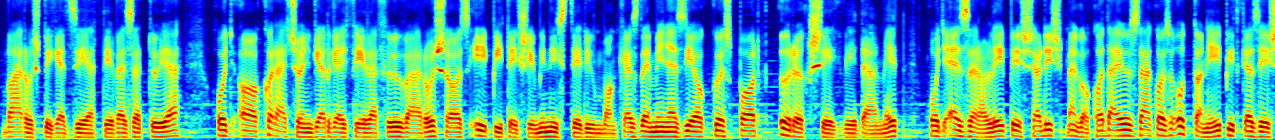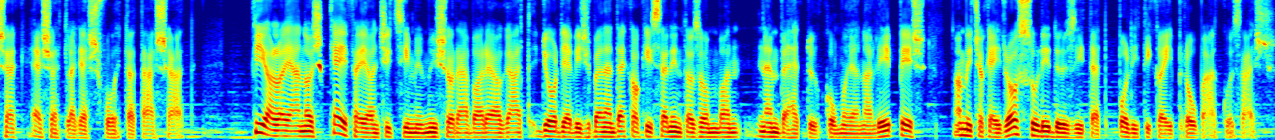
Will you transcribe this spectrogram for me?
Városliget ZRT vezetője, hogy a Karácsony Gergely féle főváros az építési minisztériumban kezdeményezi a közpark örökségvédelmét, hogy ezzel a lépéssel is megakadályozzák az ottani építkezések esetleges folytatását. Fiala János Kejfejancsi című műsorában reagált Györgyevics Benedek, aki szerint azonban nem vehető komolyan a lépés, ami csak egy rosszul időzített politikai próbálkozás.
